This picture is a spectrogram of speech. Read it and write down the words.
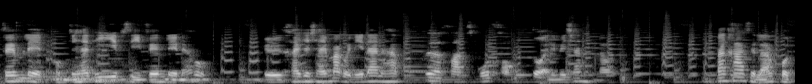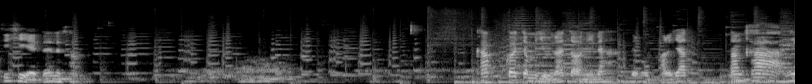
เฟรมเรทผมจะใช้ที่ 24 เฟรมเรทนะครับผมหรือใครจะใช้มากกว่านี้ได้นะครับ เพื่อความสมูทของตัวแอนิเมชันของเรา ตั้งค่าเสร็จแล้วกดที่ Create ได้เลยครับ ครับก็จะมาอยู่หน้าจอนี้นะฮะเดี๋ยวผมขออนุญาตตั้งค่าให้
